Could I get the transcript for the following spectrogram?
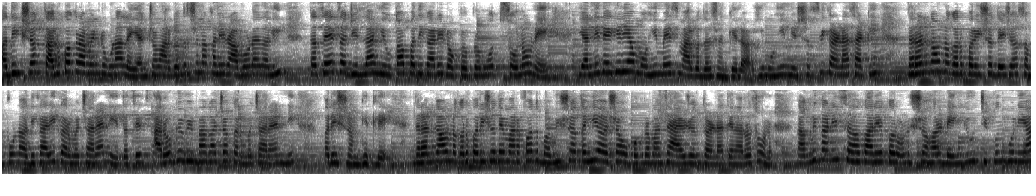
अधीक्षक तालुका ग्रामीण रुग्णालय यांच्या मार्गदर्शनाखाली राबवण्यात आली. तसेच जिल्हा हिवताप अधिकारी डॉक्टर प्रमोद सोनवणे यांनी देखील या मोहिमेस मार्गदर्शन केलं. ही मोहीम यशस्वी करण्यासाठी धरणगाव नगर परिषदेच्या संपूर्ण अधिकारी कर्मचाऱ्यांनी तसेच आरोग्य विभागाच्या कर्मचाऱ्यांनी परिश्रम घेतले. धरणगाव नगर परिषदेमार्फत भविष्यातही अशा उपक्रमांचे आयोजन करण्यात येणार असून नागरिकांनी सहकार्य करून शहर डेंग्यू चिकुनगुनिया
